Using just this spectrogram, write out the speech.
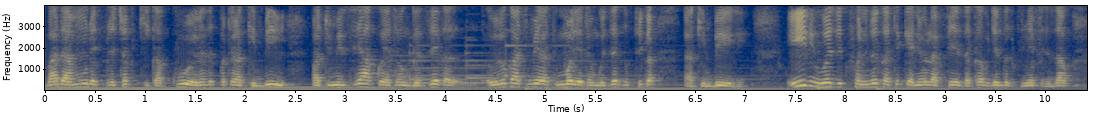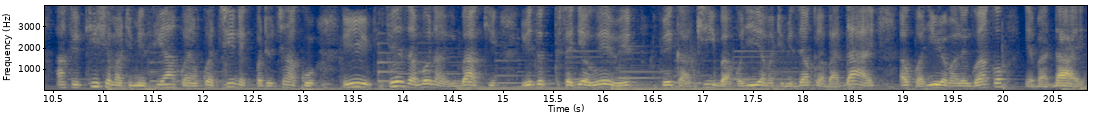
baada ya muda kipato chako kikakua unaweza kupata laki mbili matumizi yako yataongezeka. Ulivyokuwa laki moja yataongezeka kufika laki mbili. Ili uweze kufanikiwa katika eneo la fedha kama ujaanza kutumia fedha zako hakikisha matumizi yako yanakuwa chini ya kipato chako ili fedha ambayo inabaki iweze kukusaidia wewe kuweka akiba kwa ajili ya matumizi yako ya baadaye au kwa ajili ya malengo yako ya baadaye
